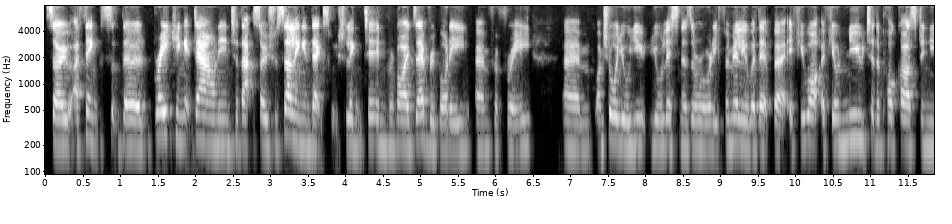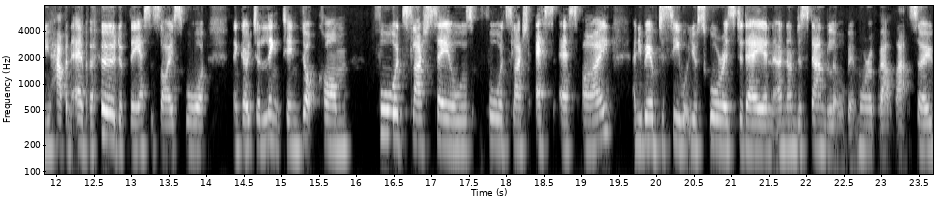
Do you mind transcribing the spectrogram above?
So i think the breaking it down into that social selling index which linkedin provides everybody um, for free um, i'm sure your your listeners are already familiar with it but if you are if you're new to the podcast and you haven't ever heard of the ssi score then go to linkedin.com forward slash sales forward slash ssi and you'll be able to see what your score is today and, and understand a little bit more about that so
